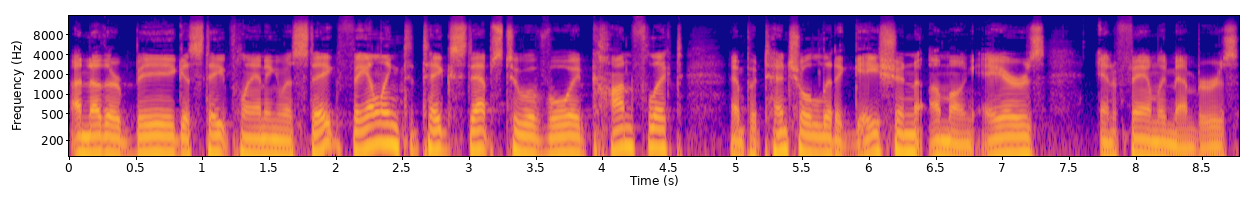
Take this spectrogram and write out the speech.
Another big estate planning mistake failing to take steps to avoid conflict and potential litigation among heirs and family members.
